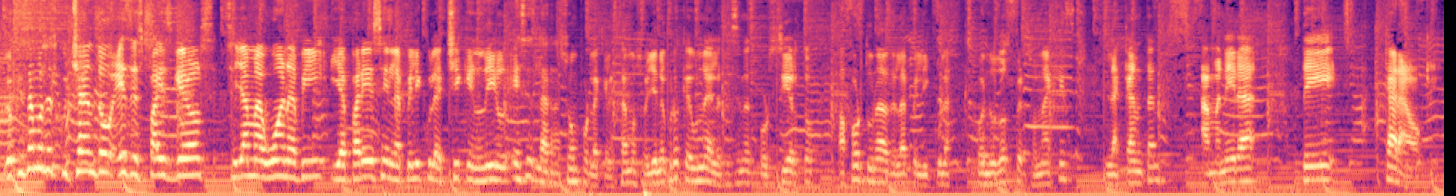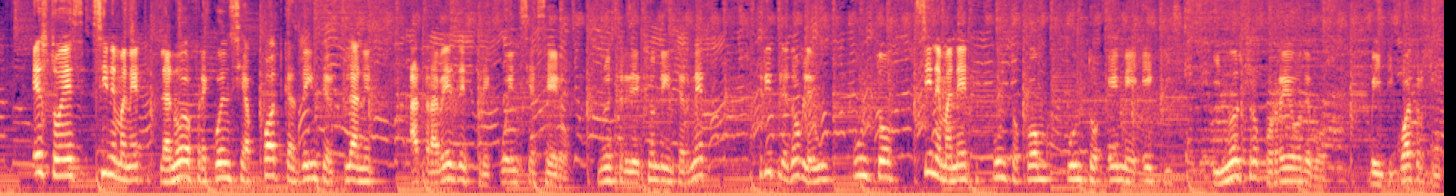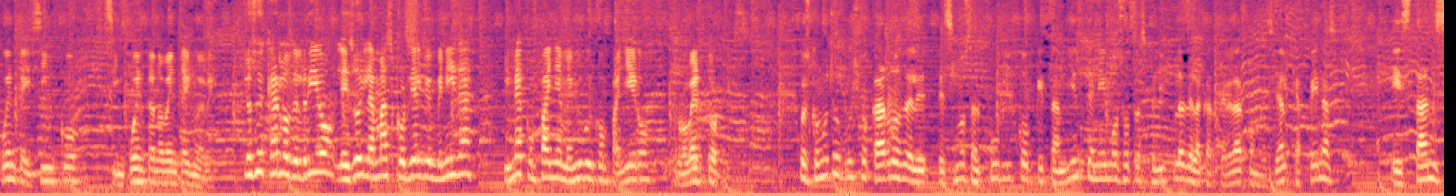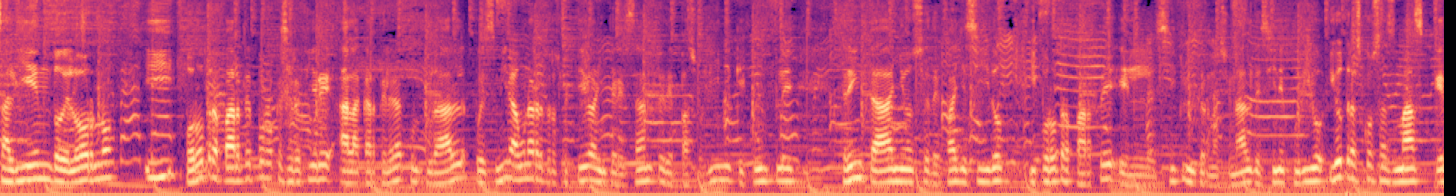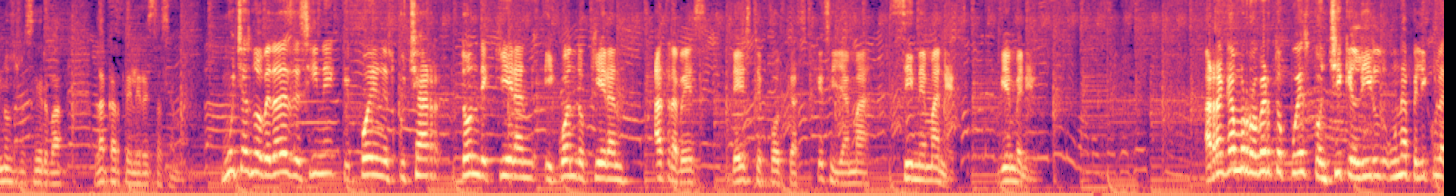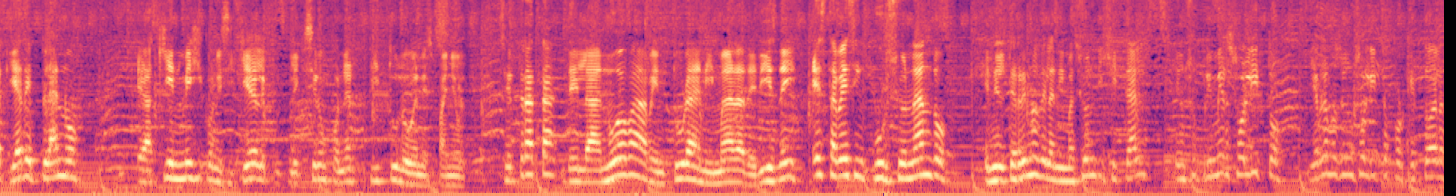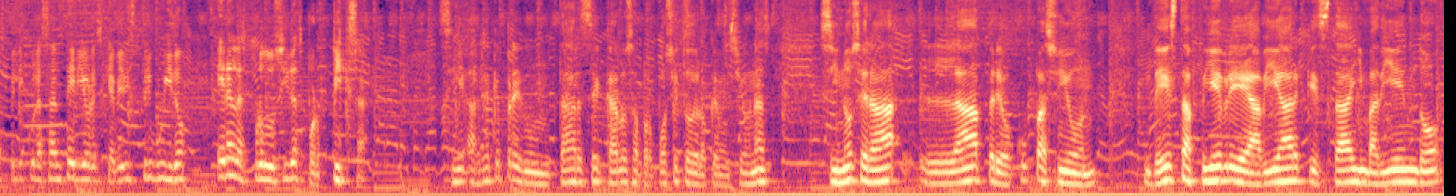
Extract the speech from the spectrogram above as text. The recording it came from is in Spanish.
Lo que estamos escuchando es de Spice Girls, se llama Wannabe y aparece en la película Chicken Little. Esa es la razón por la que la estamos oyendo. Creo que una de las escenas, por cierto, afortunadas de la película, cuando dos personajes la cantan a manera de karaoke. Esto es Cinemanet, la nueva frecuencia podcast de Interplanet a través de Frecuencia Cero. Nuestra dirección de internet www.cinemanet.com.mx y nuestro correo de voz 2455 5099. Yo soy Carlos del Río, les doy la más cordial bienvenida y me acompaña mi amigo y compañero Roberto Ortiz. Pues con mucho gusto, Carlos, le decimos al público que también tenemos otras películas de la cartelera comercial que apenas están saliendo del horno y por otra parte, por lo que se refiere a la cartelera cultural, pues mira, una retrospectiva interesante de Pasolini que cumple 30 años de fallecido y por otra parte el ciclo internacional de cine judío y otras cosas más que nos reserva la cartelera esta semana. Muchas novedades de cine que pueden escuchar donde quieran y cuando quieran a través de este podcast que se llama Cinemanet. Bienvenidos. Arrancamos Roberto pues con Chicken Little, una película que ya de plano eh, aquí en México ni siquiera le, le, quisieron poner título en español. Se trata de la nueva aventura animada de Disney, esta vez incursionando en el terreno de la animación digital en su primer solito. Y hablamos de un solito porque todas las películas anteriores que había distribuido eran las producidas por Pixar. Sí, habría que preguntarse, Carlos, a propósito de lo que mencionas, si no será la preocupación de esta fiebre aviar que está invadiendo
